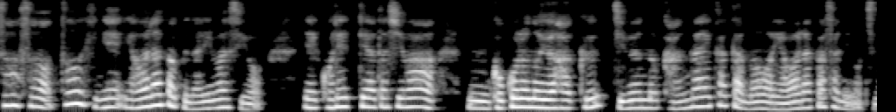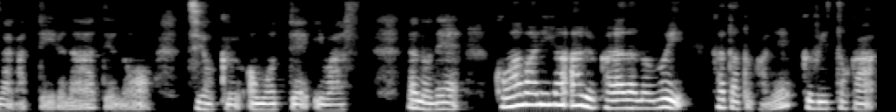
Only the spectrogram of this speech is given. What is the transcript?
そうそう、頭皮ね、柔らかくなりますよ。で、これって私は、うん、心の余白、自分の考え方の柔らかさにもつながっているなっていうのを強く思っています。なので、こわばりがある体の部位、肩とかね、首とか、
